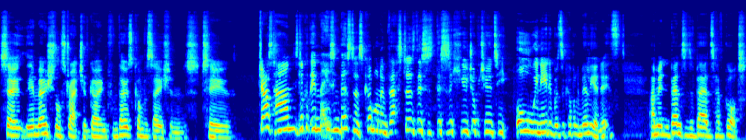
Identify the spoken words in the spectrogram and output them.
So the emotional stretch of going from those conversations to jazz hands, look at the amazing business. Come on, investors. This is this is a huge opportunity. All we needed was a couple of million. It's I mean, Benson's of Beds have got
